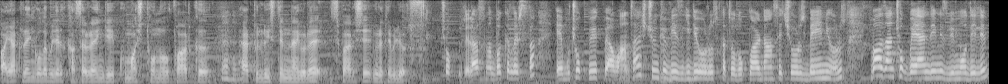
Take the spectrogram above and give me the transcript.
ayak rengi olabilir, kasa rengi, kumaş tonu farkı her türlü istenene göre siparişi üretebiliyoruz. Çok güzel. Aslında bakılırsa e, bu çok büyük bir avantaj. Çünkü biz gidiyoruz, kataloglardan seçiyoruz, beğeniyoruz. Bazen çok beğendiğimiz bir modelin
